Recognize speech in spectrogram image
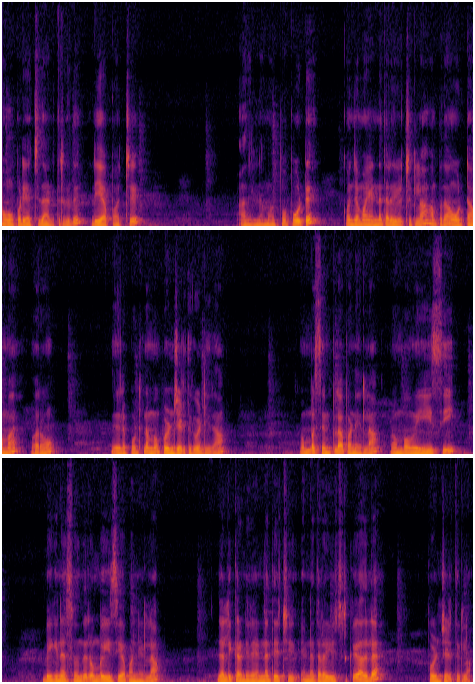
ஓமப்பொடி அச்சு தான் எடுத்துருக்குது. இடியாப்பம் அச்சு. அதில் நம்ம இப்போ போட்டு கொஞ்சமாக எண்ணெய் தடவி வச்சுக்கலாம். அப்போ தான் ஒட்டாமல் வரும். இதில் போட்டு நம்ம புழிஞ்சு எடுத்துக்க வேண்டியதுதான். ரொம்ப சிம்பிளாக பண்ணிடலாம். ரொம்பவும் ஈஸி பிகினர்ஸ் வந்து ரொம்ப ஈஸியாக பண்ணிடலாம். ஜல்லிக்கரண்டியில் எண்ணெய் தேய்ச்சி எண்ணெய் தடவி வச்சுருக்கு. அதில் பொழிஞ்சு எடுத்துக்கலாம்.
